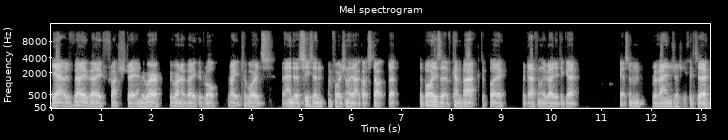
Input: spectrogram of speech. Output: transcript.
Yeah, it was very very frustrating. We were we were on a very good roll right towards the end of the season. Unfortunately, that got stopped. But the boys that have come back to play are definitely ready to get get some revenge, as you could say.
